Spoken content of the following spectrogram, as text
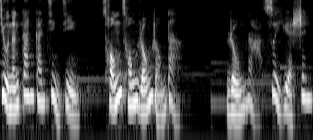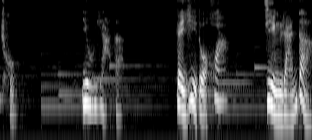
就能干干净净？从从容容的容纳岁月深处，优雅的给一朵花井然的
